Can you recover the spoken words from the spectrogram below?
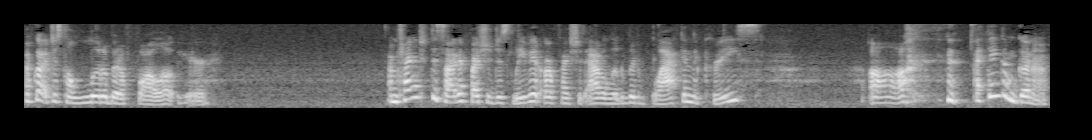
I've got just a little bit of fallout here. I'm trying to decide if I should just leave it or if I should add a little bit of black in the crease. Uh, I think I'm gonna.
